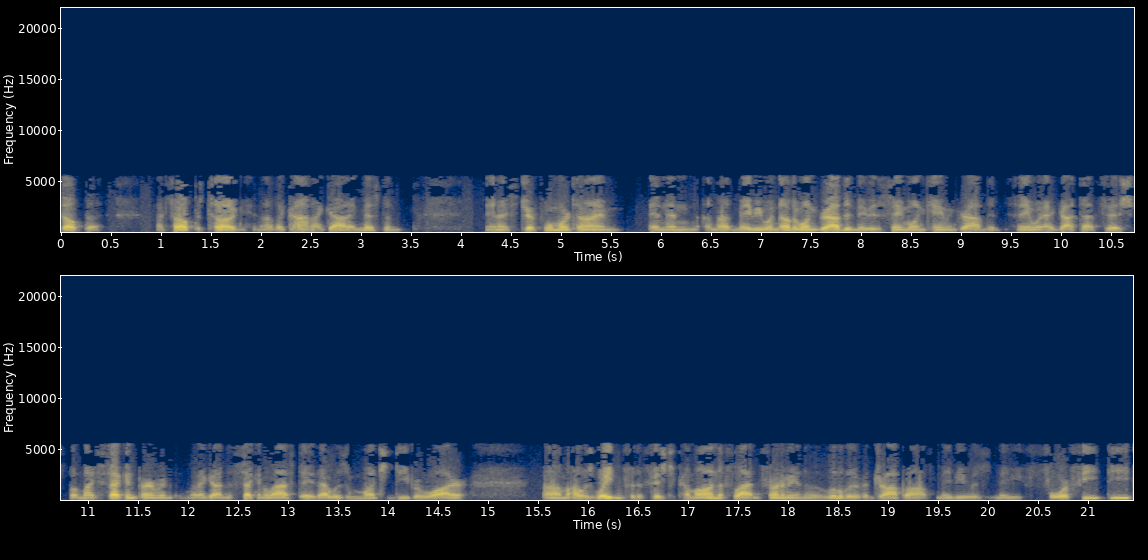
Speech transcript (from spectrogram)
felt the, I felt the tug, and I was like, oh my god, I missed him. And I stripped one more time, and then another, maybe when another one grabbed it, maybe the same one came and grabbed it. Anyway, I got that fish. But my second permit, what I got in the second to last day, that was much deeper water. Um, I was waiting for the fish to come on the flat in front of me, and there was a little bit of a drop off. Maybe it was maybe four feet deep,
